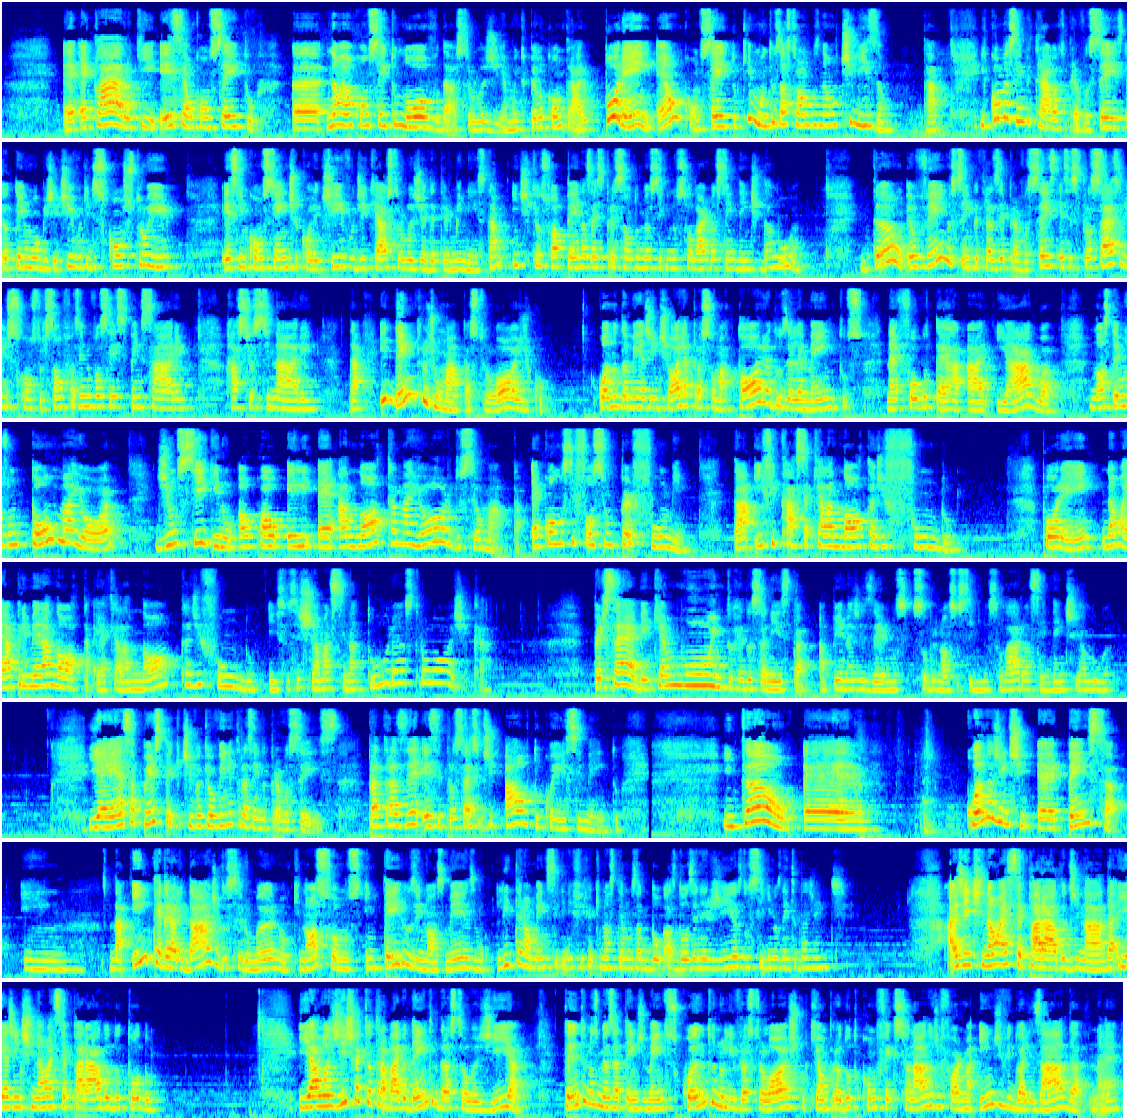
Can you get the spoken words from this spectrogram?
É, é claro que esse é um conceito, uh, não é um conceito novo da astrologia, muito pelo contrário. Porém, é um conceito que muitos astrólogos não utilizam, tá? E como eu sempre trago aqui para vocês, eu tenho um objetivo de desconstruir esse inconsciente coletivo de que a astrologia é determinista e de que eu sou apenas a expressão do meu signo solar do ascendente da lua. Então, eu venho sempre trazer para vocês esses processos de desconstrução, fazendo vocês pensarem, raciocinarem, tá? E dentro de um mapa astrológico, quando também a gente olha para a somatória dos elementos, né, fogo, terra, ar e água, nós temos um tom maior de um signo ao qual ele é a nota maior do seu mapa. É como se fosse um perfume, tá? E ficasse aquela nota de fundo. Porém, não é a primeira nota, é aquela nota de fundo. Isso se chama assinatura astrológica. Percebem que é muito reducionista apenas dizermos sobre o nosso signo solar, o ascendente e a lua. E é essa perspectiva que eu venho trazendo para vocês, para trazer esse processo de autoconhecimento. Então, é, quando a gente é, pensa em, na integralidade do ser humano, que nós somos inteiros em nós mesmos, literalmente significa que nós temos do, as 12 energias dos signos dentro da gente. A gente não é separado de nada e a gente não é separado do todo. E a logística que eu trabalho dentro da astrologia, tanto nos meus atendimentos quanto no livro astrológico, que é um produto confeccionado de forma individualizada, né,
